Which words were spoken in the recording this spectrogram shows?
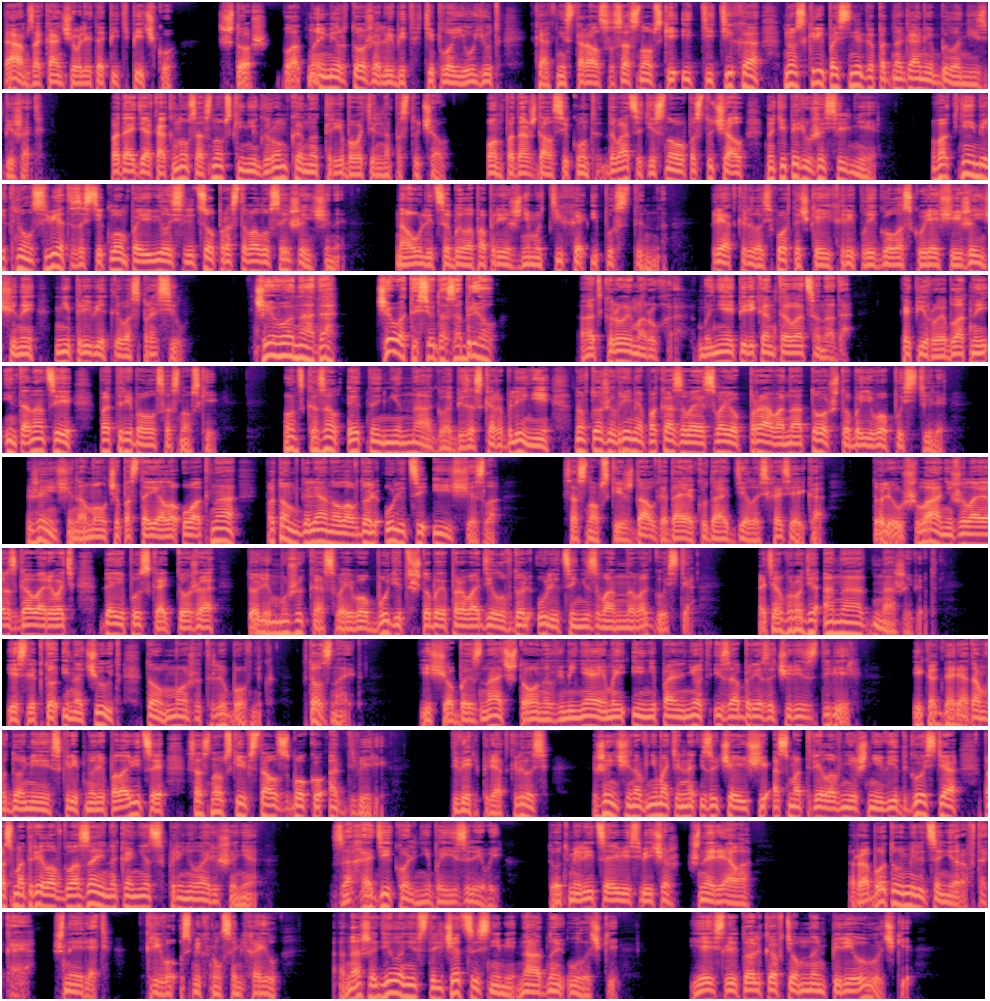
Там заканчивали топить печку. Что ж, блатной мир тоже любит тепло и уют. Как ни старался Сосновский идти тихо, но скрипа снега под ногами было не избежать. Подойдя к окну, Сосновский негромко, но требовательно постучал. Он подождал секунд двадцать и снова постучал, но теперь уже сильнее. В окне мелькнул свет, за стеклом появилось лицо простоволосой женщины. На улице было по-прежнему тихо и пустынно. Приоткрылась форточка, и хриплый голос курящей женщины неприветливо спросил. «Чего надо? Чего ты сюда забрел?» «Открой, Маруха, мне перекантоваться надо», — копируя блатные интонации, потребовал Сосновский. Он сказал это не нагло, без оскорблений, но в то же время показывая свое право на то, чтобы его пустили. Женщина молча постояла у окна, потом глянула вдоль улицы и исчезла. Сосновский ждал, гадая, куда отделась хозяйка. То ли ушла, не желая разговаривать, да и пускать тоже, то ли мужика своего будет, чтобы проводил вдоль улицы незваного гостя. Хотя вроде она одна живет. Если кто и ночует, то, может, любовник. Кто знает. Еще бы знать, что он вменяемый и не пальнет из обреза через дверь. И когда рядом в доме скрипнули половицы, Сосновский встал сбоку от двери. Дверь приоткрылась. Женщина, внимательно изучающая, осмотрела внешний вид гостя, посмотрела в глаза и, наконец, приняла решение. «Заходи, коль не боязливый. Тут милиция весь вечер шныряла». «Работа у милиционеров такая — шнырять», — криво усмехнулся Михаил. «А наше дело не встречаться с ними на одной улочке. Если только в темном переулочке.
